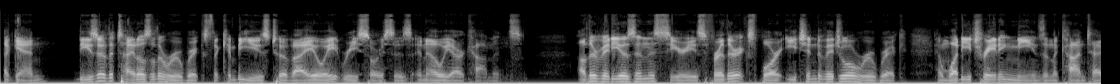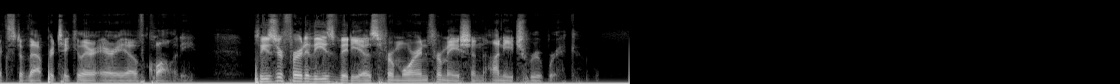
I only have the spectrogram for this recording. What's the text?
Again, these are the titles of the rubrics that can be used to evaluate resources in OER Commons. Other videos in this series further explore each individual rubric and what each rating means in the context of that particular area of quality. Please refer to these videos for more information on each rubric.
